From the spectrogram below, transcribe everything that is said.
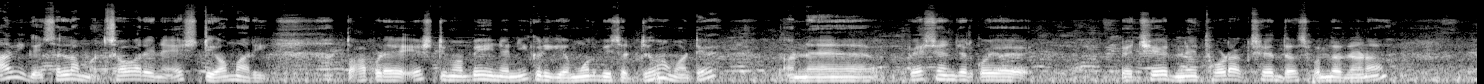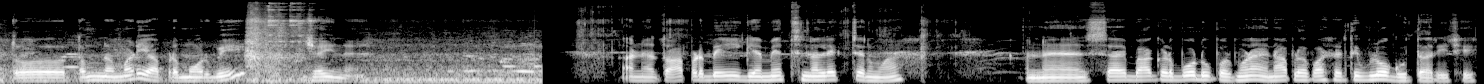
આવી ગઈ સલામત સવારીને એસટી અમારી. તો આપણે એસટીમાં બેહીને નીકળી ગયા મોરબી સાઈડ જવા માટે. અને પેસેન્જર કોઈ છે જ નહીં, થોડાક છે, દસ પંદર જણા. તો તમને મળી આપણે મોરબી જઈને. અને તો આપણે બે ગયા મેથ્સના લેક્ચરમાં. અને સાહેબ આગળ બોર્ડ ઉપર ભણાવીને આપણે પાછળથી વ્લોગ ઉતારી છીએ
